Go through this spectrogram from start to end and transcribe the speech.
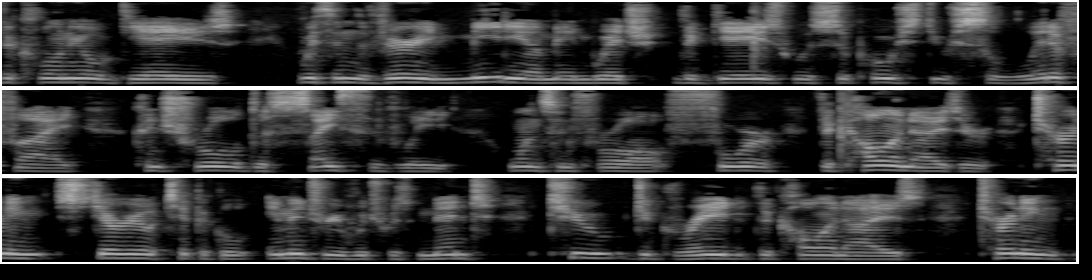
the colonial gaze within the very medium in which the gaze was supposed to solidify control decisively once and for all for the colonizer, turning stereotypical imagery which was meant to degrade the colonized, turning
